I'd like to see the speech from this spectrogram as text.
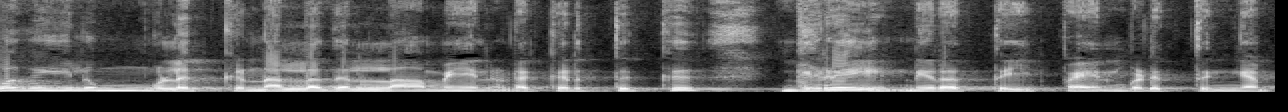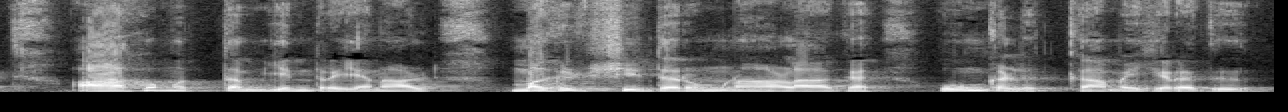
வகையிலும் உங்களுக்கு நல்லதெல்லாமே நடக்கிறதுக்கு கிரே நிறத்தை பயன்படுத்துங்க. ஆகமொத்தம் இன்றைய நாள் மகிழ்ச்சி தரும் நாளாக உங்களுக்கு அமைகிறது.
